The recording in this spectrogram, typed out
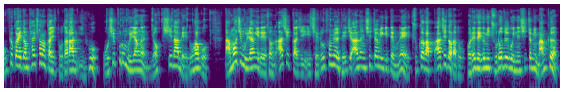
목표가이던 8,000원까지 도달한 이후 50% 물량은 역시나 매도하고 나머지 물량에 대해서는 아직까지 이 제로 소멸되지 않은 시점이기 때문에 주가가 빠지더라도 거래 대금이 줄어들고 있는 시점인 만큼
